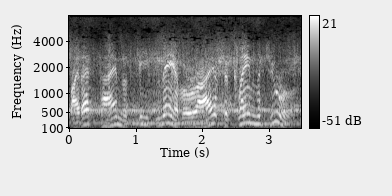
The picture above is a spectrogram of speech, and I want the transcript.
By that time, the thief may have arrived to claim the jewels.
